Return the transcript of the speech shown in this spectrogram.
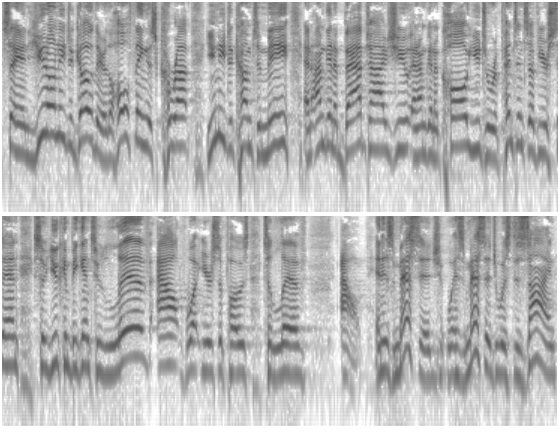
saying, You don't need to go there. The whole thing is corrupt. You need to come to me, and I'm going to baptize you, and I'm going to call you to repentance of your sin so you can begin to live out what you're supposed to live out. And his message, his message was designed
